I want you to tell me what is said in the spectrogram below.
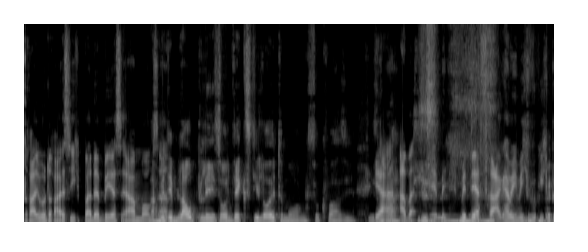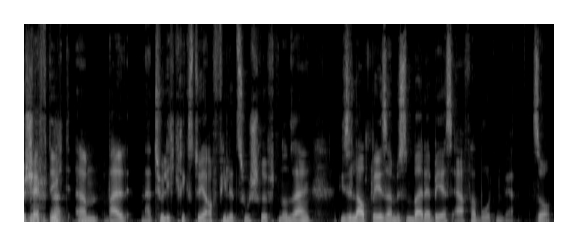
3.30 Uhr bei der BSR morgens Ach, mit an. dem Laubbläser und wächst die Leute morgens so quasi. Ja, aber mit der Frage habe ich mich wirklich beschäftigt, ja? ähm, weil natürlich kriegst du ja auch viele Zuschriften und sagen, diese Laubbläser müssen bei der BSR verboten werden. So.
